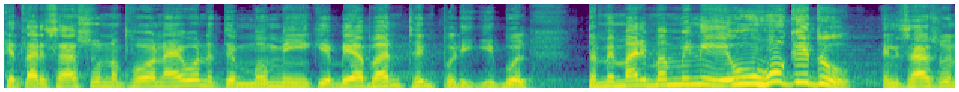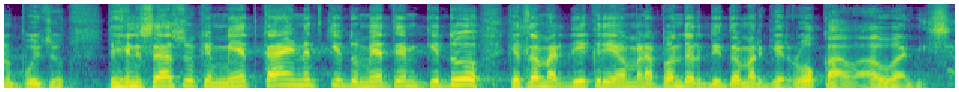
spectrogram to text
કે તારી સાસુનો ફોન આવ્યો ને તે મમ્મી કે બે ભાન થઈને પડી ગઈ. બોલ, તમે મારી મમ્મીને એવું શું કીધું? એની સાસુને પૂછ્યું. તો એની સાસુ કે મેં કાંઈ નથી કીધું. મેં તેમ કીધું કે તમારી દીકરી હમણાં પંદર દી તમારે ઘેર રોકાવા આવવાની છે.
